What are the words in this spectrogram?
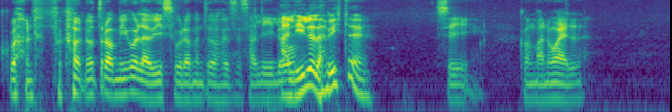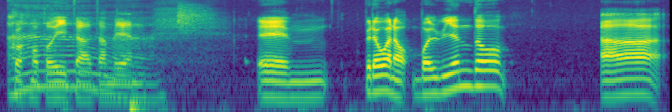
con, con otro amigo la vi seguramente dos veces al hilo. ¿Al hilo las viste? Sí, con Manuel. Cosmopodita también. Ah. Em, pero bueno, volviendo a...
